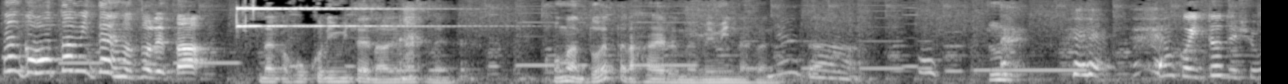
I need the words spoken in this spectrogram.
なんか綿みたいの取れた。なんかほこりみたいなのありますね。こんなんどうやったら入るのよ耳の中に。やだなんかいたでしょ？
